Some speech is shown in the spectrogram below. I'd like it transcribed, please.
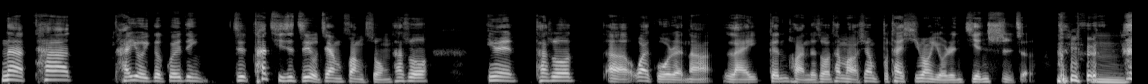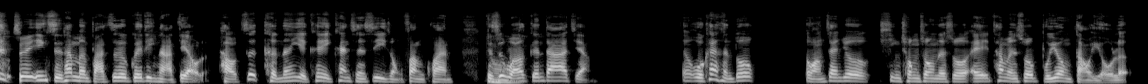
那他还有一个规定，就他其实只有这样放松。他说，因为他说，呃，外国人啊来跟团的时候，他们好像不太希望有人监视着，嗯、所以因此他们把这个规定拿掉了。好，这可能也可以看成是一种放宽。可是我要跟大家讲，呃，我看很多网站就兴冲冲的说，哎，他们说不用导游了，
